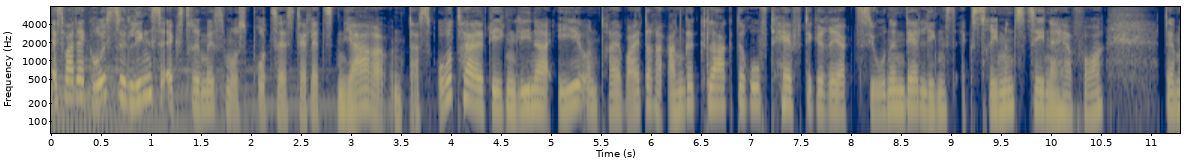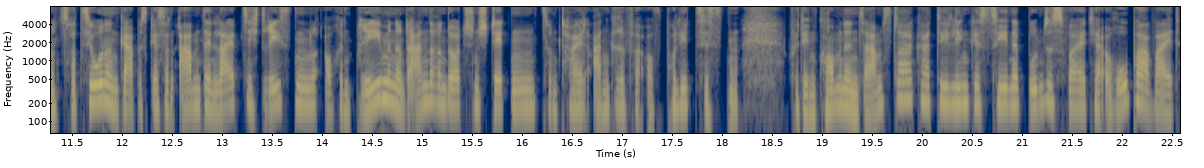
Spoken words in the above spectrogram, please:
Es war der größte Linksextremismusprozess der letzten Jahre und das Urteil gegen Lina E. und drei weitere Angeklagte ruft heftige Reaktionen der linksextremen Szene hervor. Demonstrationen gab es gestern Abend in Leipzig, Dresden, auch in Bremen und anderen deutschen Städten, zum Teil Angriffe auf Polizisten. Für den kommenden Samstag hat die linke Szene bundesweit, ja europaweit,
